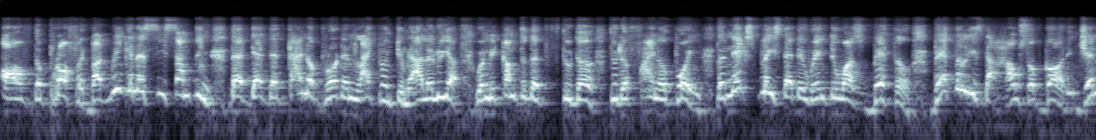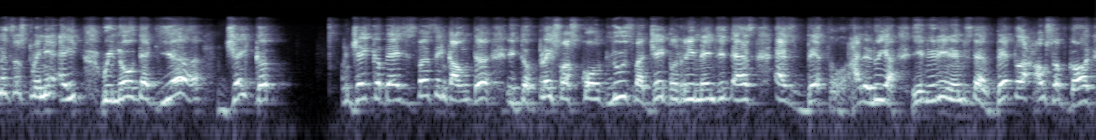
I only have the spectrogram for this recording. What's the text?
of the prophet. But we're gonna see something that that, that kind of brought enlightenment to me. Hallelujah. When we come to the to the to the final point. The next place that they went to was Bethel. Bethel is the house of God. In Genesis 28, we know that here Jacob Jacob has his first encounter. It, the place was called Luz, but Jacob renames it as, as Bethel. Hallelujah. He renames it as Bethel, house of God.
